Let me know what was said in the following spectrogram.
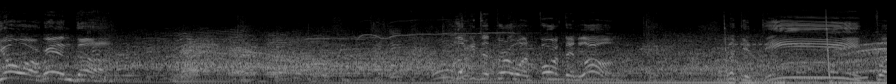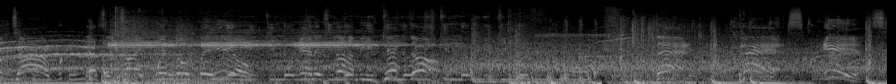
You're in the. Looking to throw on fourth and long. Looking deep for. That's a tight window for Hill, and it's going to be picked off. That pass is.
